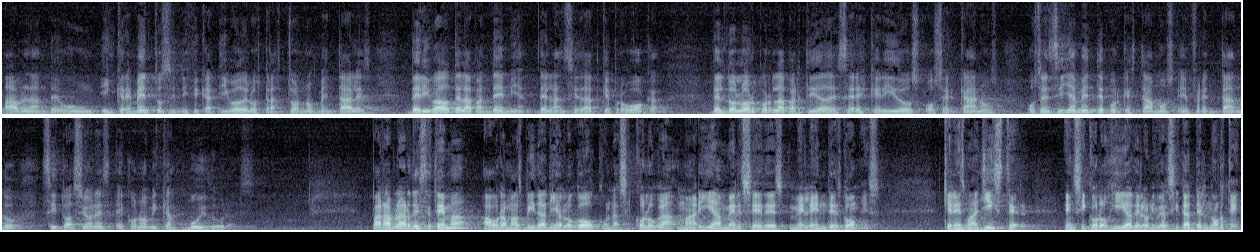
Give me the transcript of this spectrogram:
hablan de un incremento significativo de los trastornos mentales derivados de la pandemia, de la ansiedad que provoca, del dolor por la partida de seres queridos o cercanos, o sencillamente porque estamos enfrentando situaciones económicas muy duras. Para hablar de este tema, Ahora Más Vida dialogó con la psicóloga María Mercedes Meléndez Gómez, quien es magíster en psicología de la Universidad del Norte,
